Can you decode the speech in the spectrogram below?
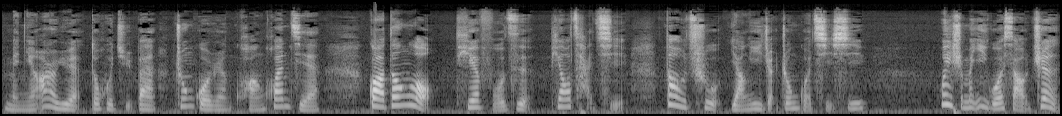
每年二月都会举办中国人狂欢节，挂灯笼、贴福字、飘彩旗，到处洋溢着中国气息。为什么异国小镇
